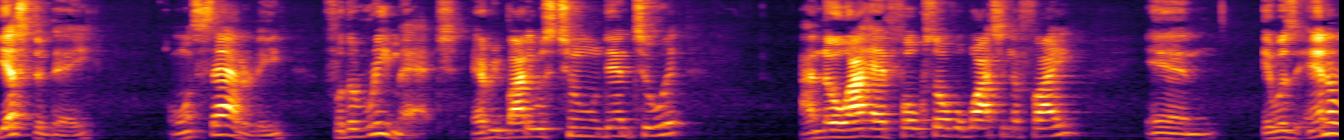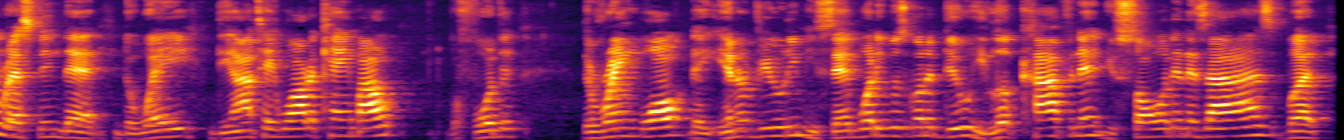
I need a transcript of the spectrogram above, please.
yesterday, on Saturday, for the rematch. Everybody was tuned into it. I know I had folks over watching the fight, and it was interesting that the way Deontay Wilder came out before the, the ring walk, they interviewed him. He said what he was going to do. He looked confident. You saw it in his eyes. But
